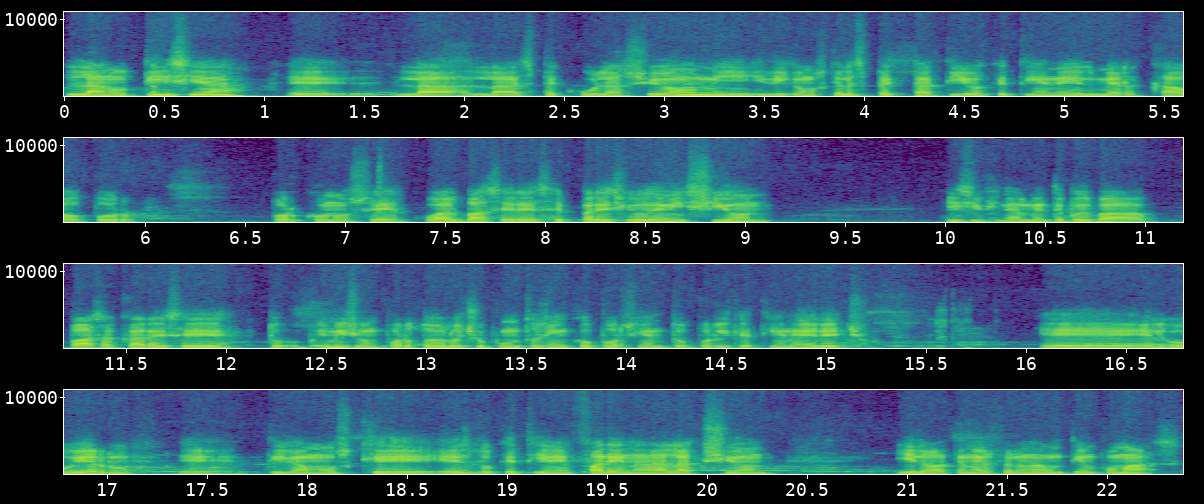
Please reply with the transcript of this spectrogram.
La noticia, eh, la, la, especulación y, y, digamos que la expectativa que tiene el mercado por, por conocer cuál va a ser ese precio de emisión, y si finalmente pues va, va a sacar esa emisión por todo el 8.5% por el que tiene derecho eh, el gobierno, eh, digamos que es lo que tiene frenada la acción y lo va a tener frenada un tiempo más.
